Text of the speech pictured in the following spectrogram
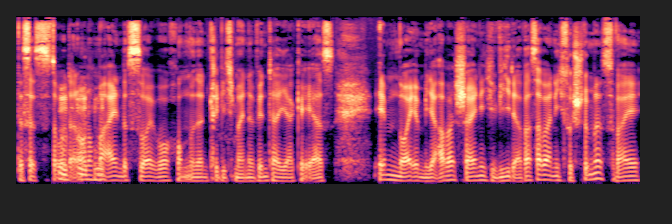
Das heißt, es dauert dann auch nochmal ein bis zwei Wochen und dann kriege ich meine Winterjacke erst im neuen Jahr wahrscheinlich wieder. Was aber nicht so schlimm ist, weil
